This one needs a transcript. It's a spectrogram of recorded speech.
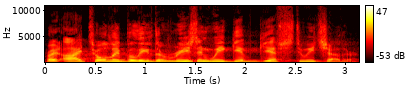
right? I totally believe the reason we give gifts to each other,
